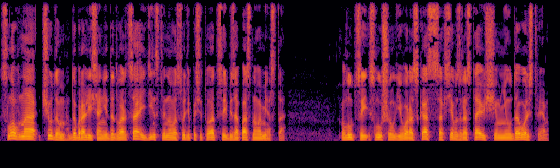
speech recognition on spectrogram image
Словно чудом добрались они до дворца, единственного, судя по ситуации, безопасного места. Луций слушал его рассказ со всевозрастающим неудовольствием.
